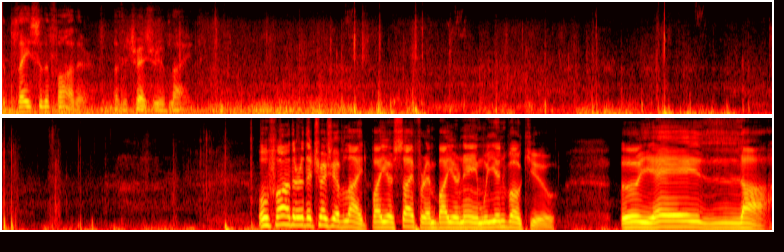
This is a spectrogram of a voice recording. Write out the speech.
the place of the Father of the treasury of light. O Father of the treasury of light, by your cipher and by your name we invoke you. Uyeza.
